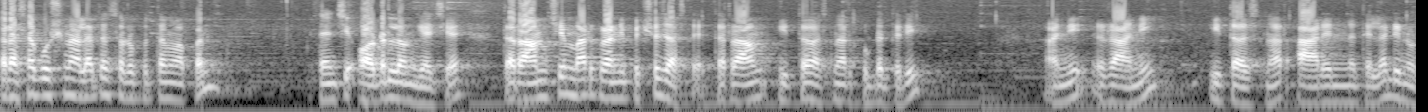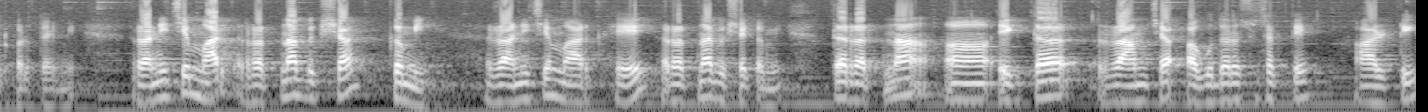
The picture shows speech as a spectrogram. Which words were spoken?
तर असा क्वेश्चन आला तर सर्वप्रथम आपण त्यांची ऑर्डर लावून घ्यायची आहे. तर रामचे मार्क राणीपेक्षा जास्त आहे तर राम इथं असणार कुठंतरी? आणि राणी इथं असणार. आर एननं त्याला डिनोट करतोय मी. राणीचे मार्क रत्नापेक्षा कमी. राणीचे मार्क हे रत्नापेक्षा कमी. तर रत्ना एक तर रामच्या अगोदर असू शकते आर टी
